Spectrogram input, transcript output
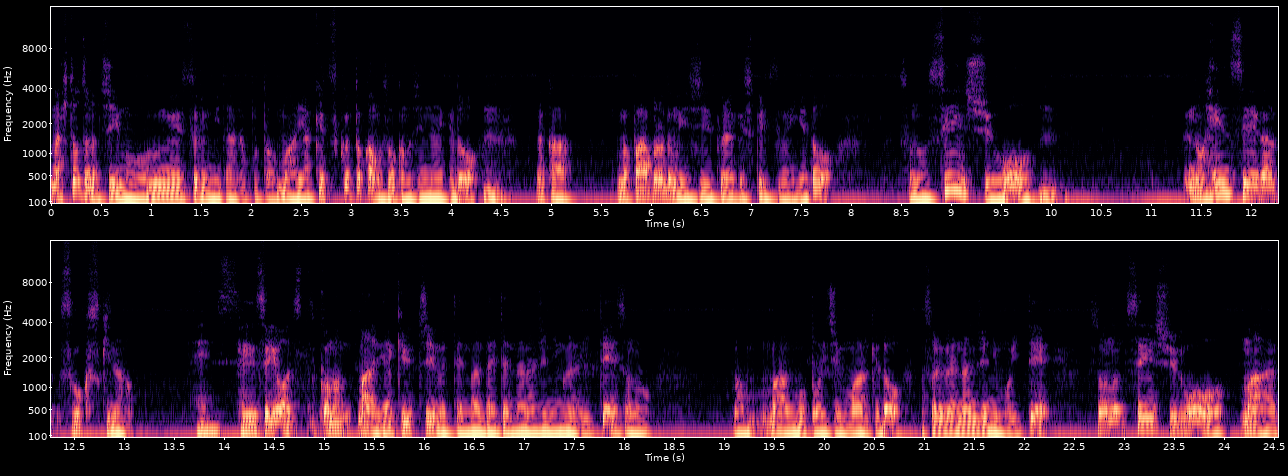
まあ一つのチームを運営するみたいなこと。まあ野球つくとかもそうかもしれないけどうん。なんか、まあ、パワープロでもいいしプロ野球スピリッツでもいいけどその選手をうん。の編成がすごく好きなの。編成？編成要はこの、まあ、野球チームってまあ大体70人ぐらいいてそのまあ、まあ、もっと多いチームもあるけどそれぐらい何十人もいてその選手をまあ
